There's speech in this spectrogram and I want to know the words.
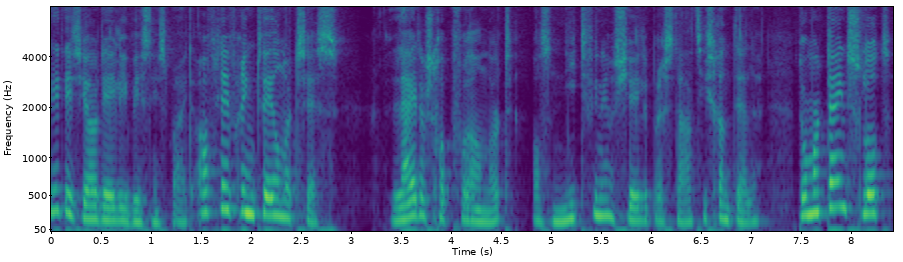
Dit is jouw Daily Business Bite, aflevering 206. Leiderschap verandert als niet-financiële prestaties gaan tellen. Door Martijn Slot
